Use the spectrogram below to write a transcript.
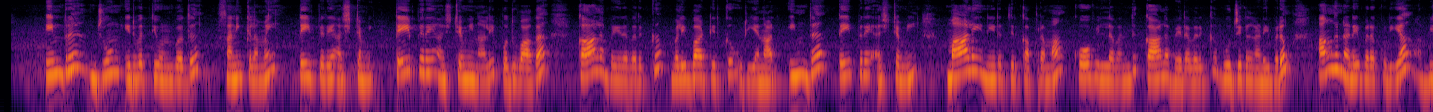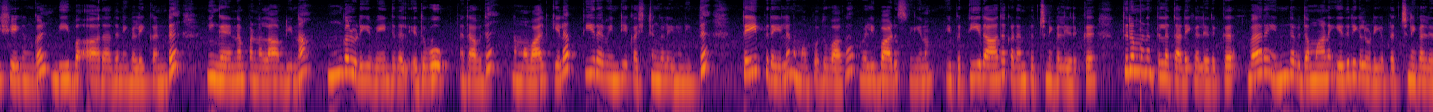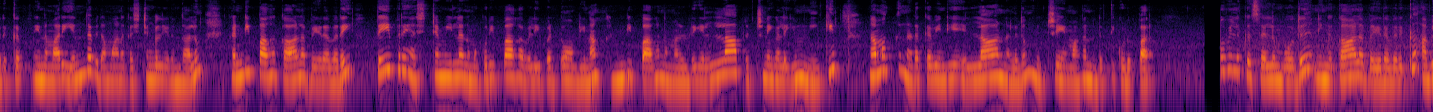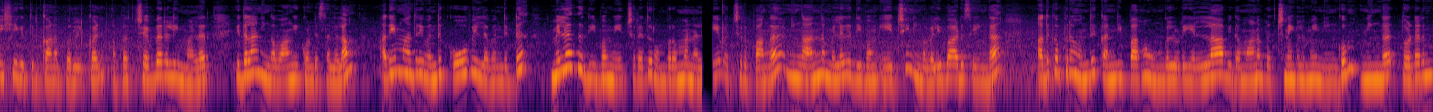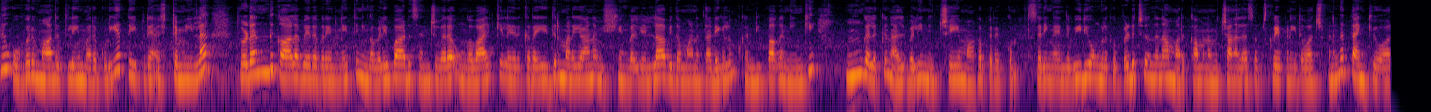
இன்று ஜூன் இருபத்தி ஒன்பது சனிக்கிழமை தேய்பிறை அஷ்டமி. தேய்பிறை அஷ்டமினாலே பொதுவாக கால பைரவருக்கு வழிபாட்டிற்கு உரிய நாள். இந்த தேய்பிறை அஷ்டமி மாலை நேரத்திற்கு அப்புறமா கோவிலில் வந்து கால பைரவருக்கு பூஜைகள் நடைபெறும். அங்கு நடைபெறக்கூடிய அபிஷேகங்கள் தீப ஆராதனைகளை கண்டு நீங்கள் என்ன பண்ணலாம் அப்படின்னா உங்களுடைய வேண்டுதல் எதுவோ அதாவது நம்ம வாழ்க்கையில் தீர வேண்டிய கஷ்டங்களை நினைத்து தேய்பிறையில் நம்ம பொதுவாக வழிபாடு செய்யணும். இப்போ தீராத கடன் பிரச்சனைகள் இருக்குது திருமணத்தில் தடைகள் இருக்குது வேறு எந்த விதமான எதிரிகளுடைய பிரச்சனைகள் இருக்குது இந்த மாதிரி எந்த விதமான கஷ்டங்கள் இருந்தாலும் கண்டிப்பாக கால பேரவரை தேய்பிறை அஷ்டமியில் நம்ம குறிப்பாக வெளிப்பட்டோம் அப்படின்னா கண்டிப்பாக நம்மளுடைய எல்லா பிரச்சனைகளையும் நீக்கி நமக்கு நடக்க வேண்டிய எல்லா நல்லதும் நிச்சயமாக நடத்தி கொடுப்பார். கோவிலுக்கு செல்லும்போது நீங்கள் கால பைரவருக்கு அபிஷேகத்திற்கான பொருட்கள் அப்போ செவ்வரளி மலர் இதெல்லாம் நீங்கள் வாங்கி கொண்டு செல்லலாம். அதே மாதிரி வந்து கோவிலில் வந்துட்டு மிளகு தீபம் ஏற்றுறது ரொம்ப ரொம்ப நல்லே வச்சுருப்பாங்க. நீங்கள் அந்த மிளகு தீபம் ஏற்றி நீங்கள் வழிபாடு செய்யுங்க. அதுக்கப்புறம் வந்து கண்டிப்பாக உங்களுடைய எல்லா விதமான பிரச்சனைகளுமே நீங்கும். நீங்கள் தொடர்ந்து ஒவ்வொரு மாதத்துலேயும் வரக்கூடிய தேய்பிரை அஷ்டமியில் தொடர்ந்து காலபேரவரை நினைத்து நீங்கள் வழிபாடு செஞ்சு வர உங்கள் வாழ்க்கையில் இருக்கிற எதிர்மறையான விஷயங்கள் எல்லா விதமான தடைகளும் கண்டிப்பாக நீங்கி உங்களுக்கு நல்வழி நிச்சயமாக பிறக்கும். சரிங்க இந்த வீடியோ உங்களுக்கு பிடிச்சிருந்துன்னா மறக்காமல் நம்ம சேனலை சப்ஸ்கிரைப் பண்ணிவிட்டு வாட்ச் பண்ணுங்கள் தேங்க்யூ ஆல்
